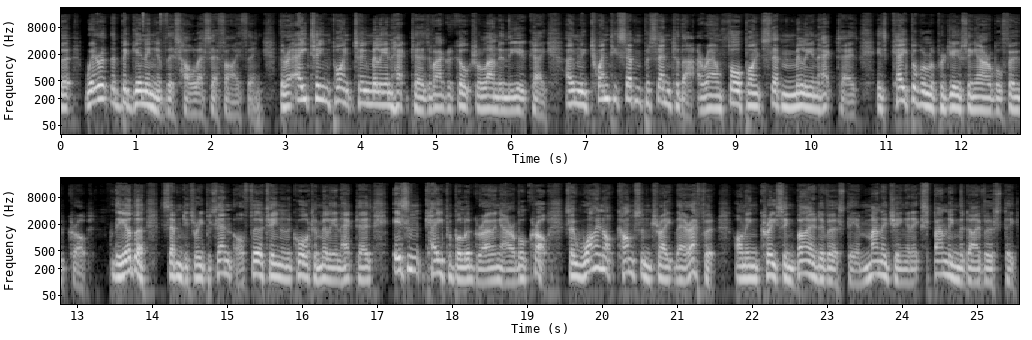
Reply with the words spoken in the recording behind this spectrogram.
that we're at the beginning of this whole SFI thing. There are 18.2 million hectares of agricultural land in the UK. Only 27% of that, around 4.7 million hectares, is capable of producing arable food crops. The other 73% or 13 and a quarter million hectares isn't capable of growing arable crop. So why not concentrate their effort on increasing biodiversity and managing and expanding the diversity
